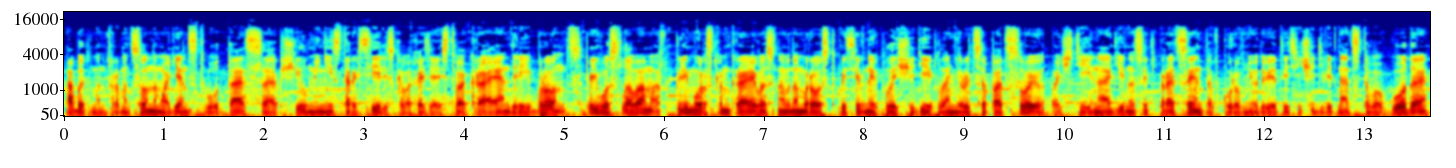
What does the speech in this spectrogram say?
Об этом информационному агентству ТАСС сообщил министр сельского хозяйства края Андрей Бронц. По его словам, в Приморском крае в основном рост посевных площадей планируется под сою почти на 11% к уровню 2019 года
